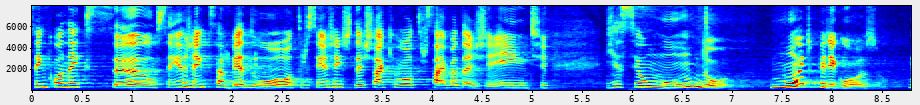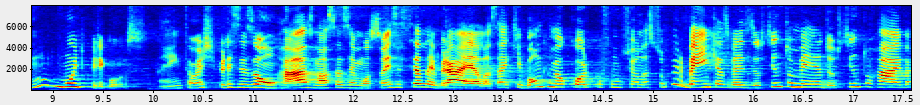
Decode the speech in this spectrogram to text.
Sem conexão, sem a gente saber do outro, sem a gente deixar que o outro saiba da gente. Ia ser um mundo muito perigoso, muito perigoso. Né? Então a gente precisa honrar as nossas emoções e celebrar elas. Ai, que bom que meu corpo funciona super bem, que às vezes eu sinto medo, eu sinto raiva,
